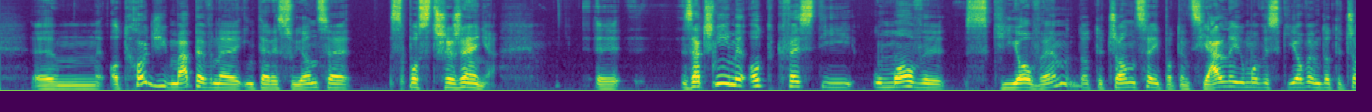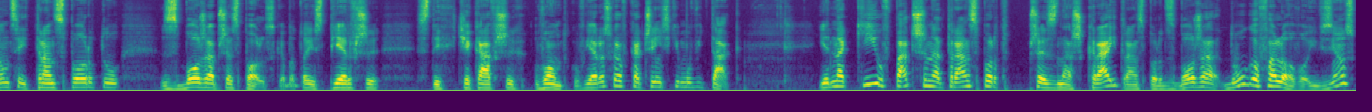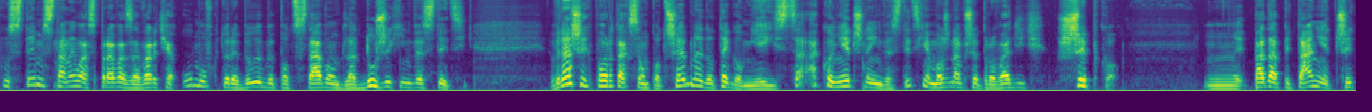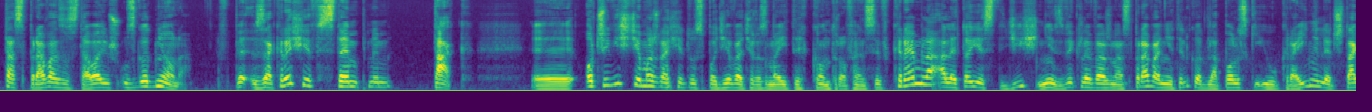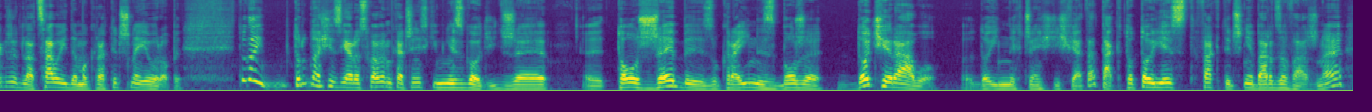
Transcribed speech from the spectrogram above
odchodzi, ma pewne interesujące spostrzeżenia. Zacznijmy od kwestii umowy z Kijowem dotyczącej potencjalnej umowy z Kijowem dotyczącej transportu zboża przez Polskę, bo to jest pierwszy z tych ciekawszych wątków. Jarosław Kaczyński mówi tak. Jednak Kijów patrzy na transport przez nasz kraj, transport zboża, długofalowo i w związku z tym stanęła sprawa zawarcia umów, które byłyby podstawą dla dużych inwestycji. W naszych portach są potrzebne do tego miejsca, a konieczne inwestycje można przeprowadzić szybko. Mm, pada pytanie, czy ta sprawa została już uzgodniona. W zakresie wstępnym tak. E, oczywiście można się tu spodziewać rozmaitych kontrofensyw Kremla, ale to jest dziś niezwykle ważna sprawa nie tylko dla Polski i Ukrainy, lecz także dla całej demokratycznej Europy. Tutaj trudno się z Jarosławem Kaczyńskim nie zgodzić, że e, to, żeby z Ukrainy zboże docierało do innych części świata, tak, to to jest faktycznie bardzo ważne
